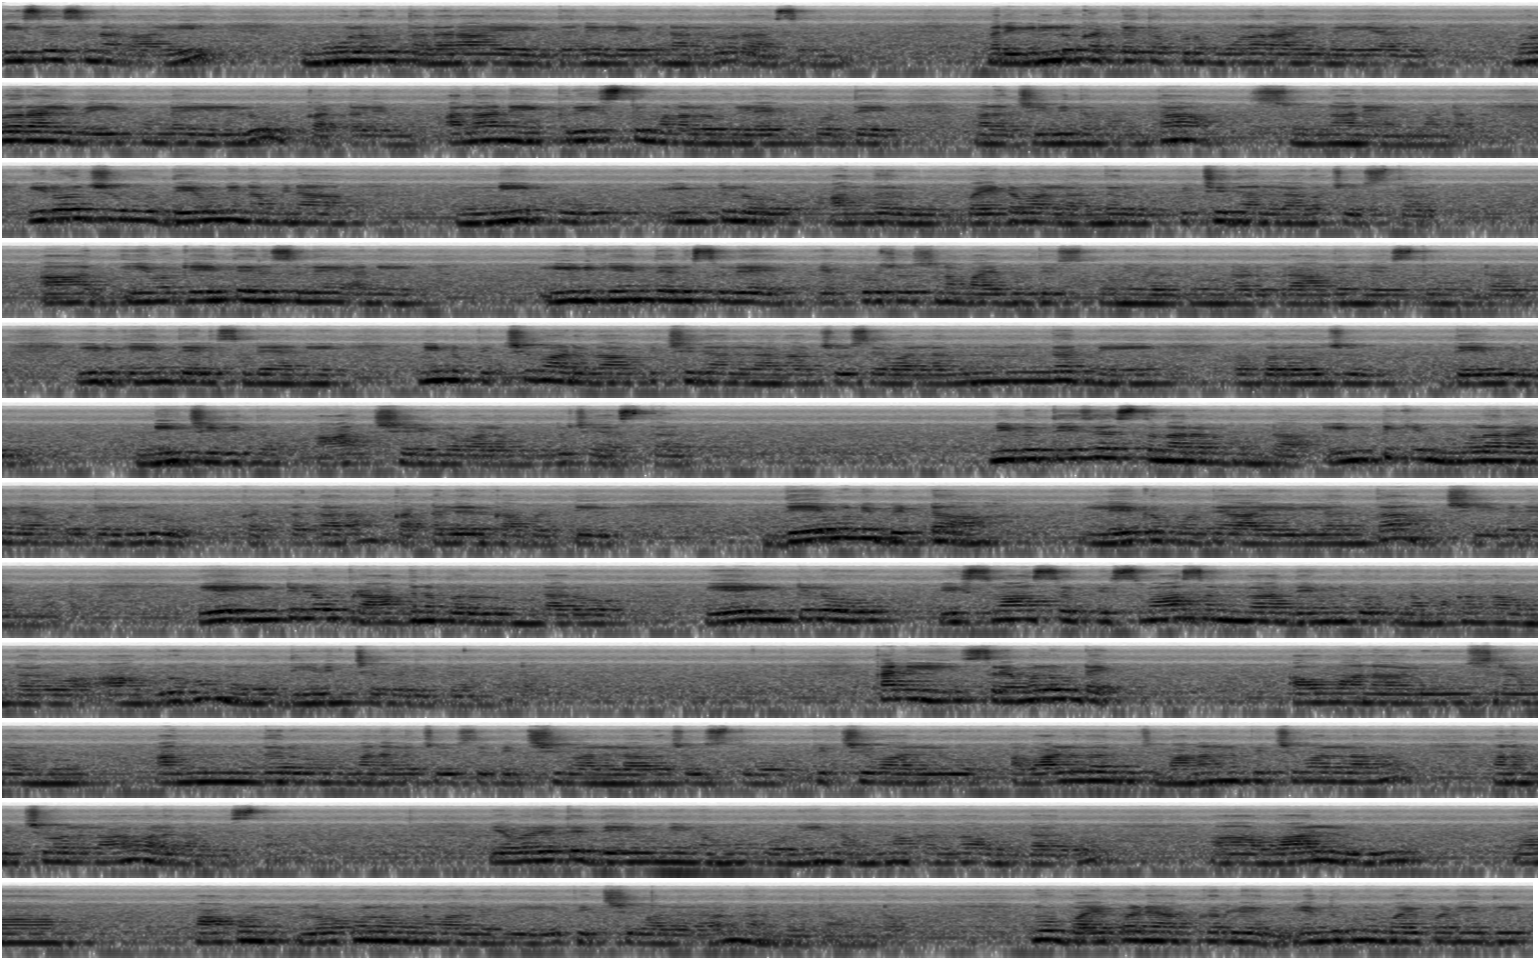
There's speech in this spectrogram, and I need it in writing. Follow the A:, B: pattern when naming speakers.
A: తీసేసిన రాయి మూలకు తలరాయి ఇద్దని లేఖనాల్లో రాసింది. మరి ఇల్లు కట్టేటప్పుడు మూలరాయి వేయాలి. మూలరాయి వేయకుండా ఇల్లు కట్టలేము. అలానే క్రీస్తు మనలోకి లేకపోతే మన జీవితం అంతా సున్నానే అనమాట ఈరోజు దేవుని నమ్మిన నీకు ఇంటిలో అందరూ బయట వాళ్ళందరూ పిచ్చిదానిలాగా చూస్తారు. "ఆ, ఈమెకేం తెలుసులే అని వీడికేం తెలుసులే? ఎప్పుడు చూసినా బైబిల్ తీసుకొని వెళ్తూ ఉంటాడు ప్రార్థన చేస్తూ ఉంటాడు. వీడికేం తెలుసులే అని నిన్ను పిచ్చివాడుగా పిచ్చిదానిలాగా చూసే వాళ్ళందరినీ ఒకరోజు దేవుడు నీ జీవితం ఆశ్చర్యంగా వాళ్ళ ముందు చేస్తాడు. నిన్ను తీసేస్తున్నారనుకుంటా. ఇంటికి మూలరాయి లేకపోతే ఇల్లు కట్టతారా? కట్టలేరు కాబట్టి దేవుని బిడ్డ లేకపోతే ఆ ఇల్లంతా చీకటి. ఏ ఇంటిలో ప్రార్థన పరులు ఉంటారో ఏ ఇంటిలో విశ్వాస విశ్వాసంగా దేవుని కొరకు నమ్మకంగా ఉంటారో ఆ గృహము దీవించబడిద్ది అనమాట కానీ శ్రమలు ఉంటాయి. అవమానాలు శ్రమలు అందరూ మనల్ని చూసి పిచ్చి వాళ్ళలాగా చూస్తూ పిచ్చి వాళ్ళు వాళ్ళు పిచ్చి మనల్ని పిచ్చి వాళ్ళలాగా మనం పిచ్చి వాళ్ళలాగా వాళ్ళకి అనిపిస్తాం. ఎవరైతే దేవుని నమ్ముకొని నమ్మకంగా ఉంటారో వాళ్ళు పాపం లోకంలో ఉన్న వాళ్ళకి పిచ్చి వాళ్ళలా కనపడతా ఉంటావు. నువ్వు భయపడే అక్కర్లేదు. ఎందుకు నువ్వు భయపడేది?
